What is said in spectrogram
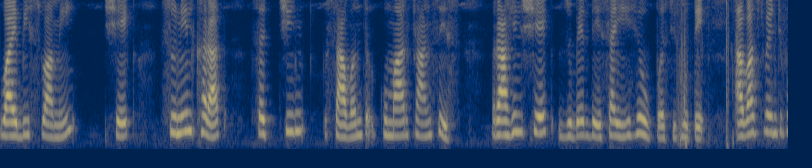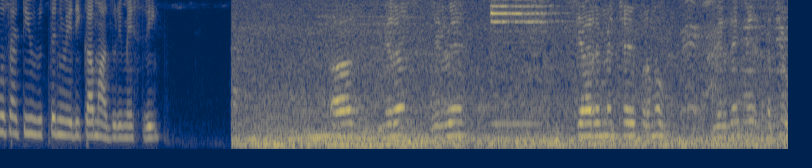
Y B Swami Shaikh Sunil Kharat Sachin Sawant Kumar Francis Rahil Shaikh Zuber देसाई हे उपस्थित होते. आवाज ट्वेंटी फोरसाठी वृत्त निवेदिका माधुरी मेस्त्री. आज Miraj railway C R M प्रमुख मिरजेचे सचिव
